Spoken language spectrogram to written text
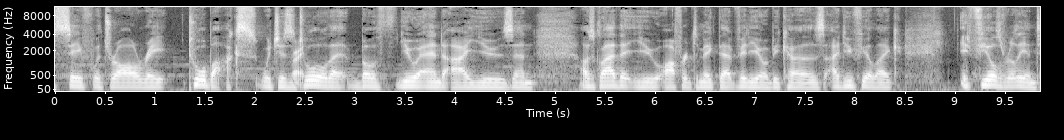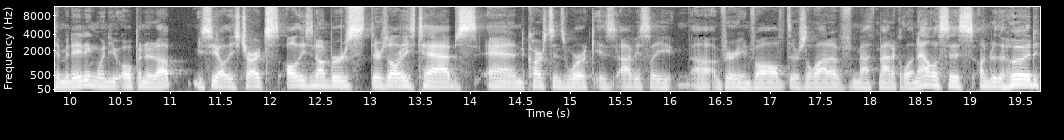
safe withdrawal rate toolbox, which is a right. tool that both you and I use. And I was glad that you offered to make that video because I do feel like it feels really intimidating when you open it up. You see all these charts, all these numbers, there's all right. these tabs, and Karsten's work is obviously uh, very involved. There's a lot of mathematical analysis under the hood.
